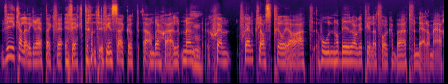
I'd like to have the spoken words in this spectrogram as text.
Vi kallar det Greta-effekten, det finns säkert andra skäl, men mm. själv, självklart så tror jag att hon har bidragit till att folk har börjat fundera mer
